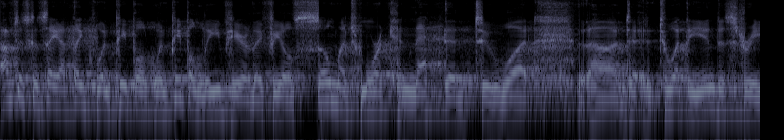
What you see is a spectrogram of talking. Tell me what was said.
I was just going to say, I think when people when people leave here, they feel so much more connected to what uh, to, to, what the industry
